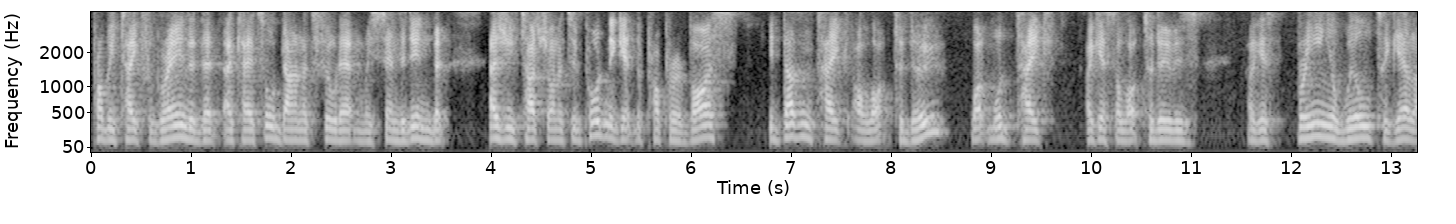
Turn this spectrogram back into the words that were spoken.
probably take for granted that okay it's all done it's filled out and we send it in but as you've touched on it's important to get the proper advice it doesn't take a lot to do. What would take i guess a lot to do is i guess bringing a will together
